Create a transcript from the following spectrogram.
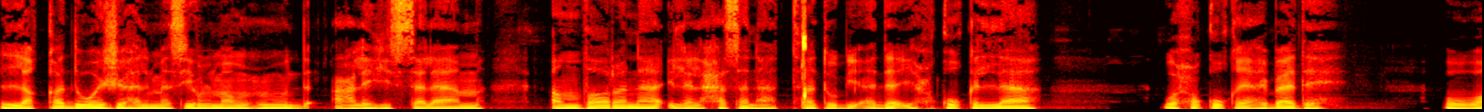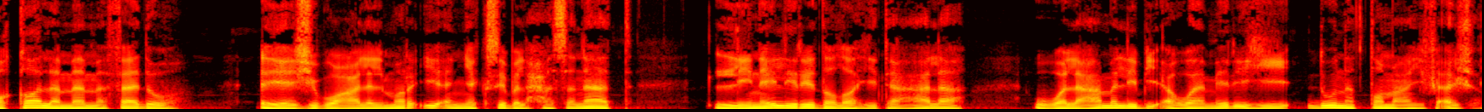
لقد وجه المسيح الموعود عليه السلام انظارنا إلى الحسنات باداء حقوق الله وحقوق عباده. وقال ما مفاده. يجب على المرء أن يكسب الحسنات لنيل رضا الله تعالى والعمل بأوامره دون الطمع في أجر.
